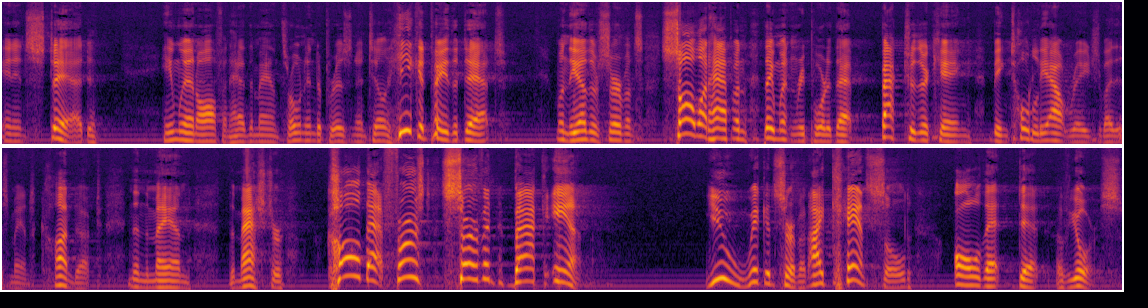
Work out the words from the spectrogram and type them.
and instead, he went off and had the man thrown into prison until he could pay the debt. When the other servants saw what happened, they went and reported that back to their king, being totally outraged by this man's conduct. And then the man, the master, called that first servant back in you wicked servant, I canceled all that debt of yours.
